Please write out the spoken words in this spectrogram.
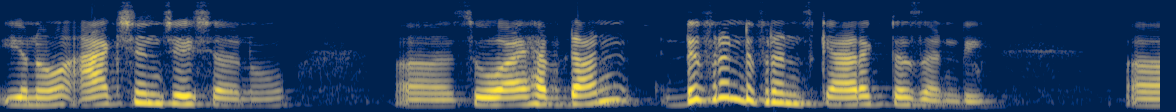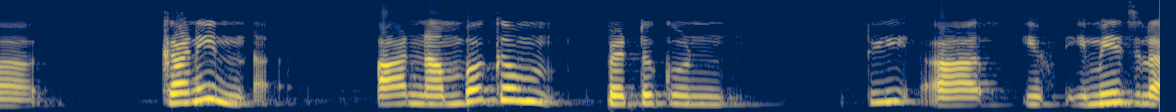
యూనో యాక్షన్ చేశాను so I have done different different characters అండి Uh, కానీ ఆ నమ్మకం పెట్టుకుంటే ఆ ఇమేజ్లో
